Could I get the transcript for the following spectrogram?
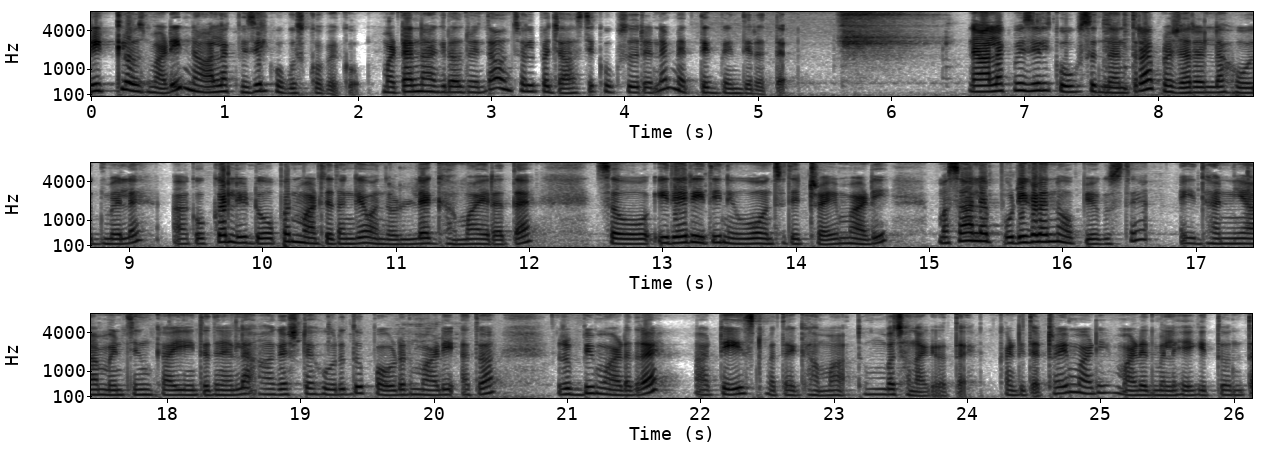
ಲಿಡ್ ಕ್ಲೋಸ್ ಮಾಡಿ ನಾಲ್ಕು ವಿಸಿಲ್ ಕೂಗಿಸ್ಕೋಬೇಕು ಮಟನ್ ಆಗಿರೋದ್ರಿಂದ ಒಂದು ಸ್ವಲ್ಪ ಜಾಸ್ತಿ ಕೂಗಿಸಿದ್ರೇ ಮೆತ್ತಗೆ ಬೆಂದಿರುತ್ತೆ. ನಾಲ್ಕು ವಿಸಿಲ್ ಕೂಗಿಸಿದ ನಂತರ ಪ್ರೆಷರೆಲ್ಲ ಹೋದ್ಮೇಲೆ ಕುಕ್ಕರ್ ಲಿಡ್ ಓಪನ್ ಮಾಡ್ತಿದ್ದಂಗೆ ಒಂದು ಒಳ್ಳೆ ಘಮ ಇರುತ್ತೆ. ಸೊ ಇದೇ ರೀತಿ ನೀವು ಒಂದ್ಸತಿ ಟ್ರೈ ಮಾಡಿ. ಮಸಾಲೆ ಪುಡಿಗಳನ್ನು ಉಪಯೋಗಿಸ್ದೆ, ಈ ಧನಿಯಾ, ಮೆಣಸಿನ್ಕಾಯಿ ಇಂಥದನ್ನೆಲ್ಲ ಆಗಷ್ಟೇ ಹುರಿದು ಪೌಡರ್ ಮಾಡಿ ಅಥವಾ ರುಬ್ಬಿ ಮಾಡಿದ್ರೆ, ಆ ಟೇಸ್ಟ್ ಮತ್ತು ಘಮ ತುಂಬ ಚೆನ್ನಾಗಿರುತ್ತೆ. ಖಂಡಿತ ಟ್ರೈ ಮಾಡಿ. ಮಾಡಿದ ಮೇಲೆ ಹೇಗಿತ್ತು ಅಂತ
